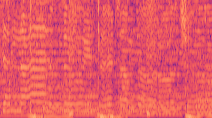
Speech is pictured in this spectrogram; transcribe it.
이제 나눌 수 있을 정도로 좋은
